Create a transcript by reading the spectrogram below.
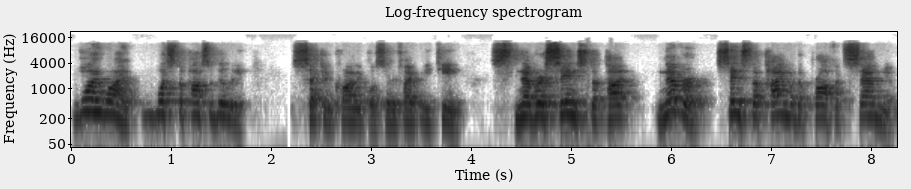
Why, why? What's the possibility? Second Chronicles 35, 18. Never since the time, never since the time of the prophet Samuel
